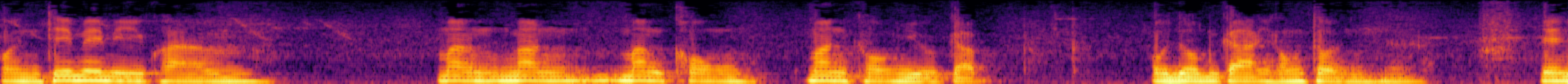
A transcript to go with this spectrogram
คนที่ไม่มีความมั่นมั่นมั่งคง มั่นคงอยู่กับอุดมการของตน เช่น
